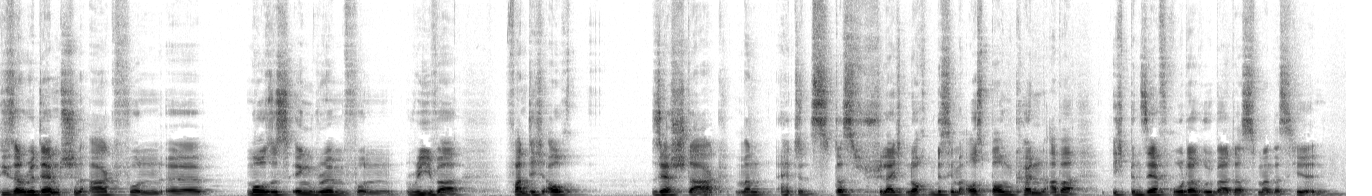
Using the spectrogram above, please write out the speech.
dieser Redemption-Arc von äh, Moses Ingram, von Reaver, fand ich auch sehr stark. Man hätte das vielleicht noch ein bisschen mehr ausbauen können, aber ich bin sehr froh darüber, dass man das hier in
